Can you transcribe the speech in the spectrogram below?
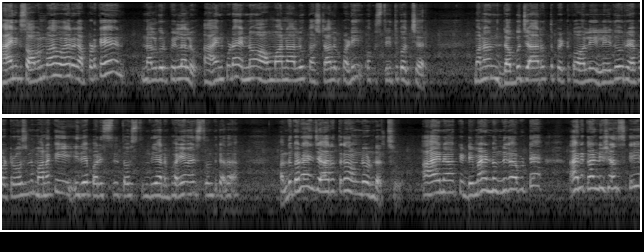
ఆయనకి శోభన్ బాబు గారు అప్పటికే నలుగురు పిల్లలు. ఆయన కూడా ఎన్నో అవమానాలు కష్టాలు పడి ఒక స్థితికి వచ్చారు. మనం డబ్బు జాగ్రత్త పెట్టుకోవాలి. లేదు రేపటి రోజున మనకి ఇదే పరిస్థితి వస్తుంది అని భయం వేస్తుంది కదా. అందుకని ఆయన జాగ్రత్తగా ఉండి ఉండొచ్చు. ఆయనకి డిమాండ్ ఉంది కాబట్టి ఆయన కండిషన్స్కి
